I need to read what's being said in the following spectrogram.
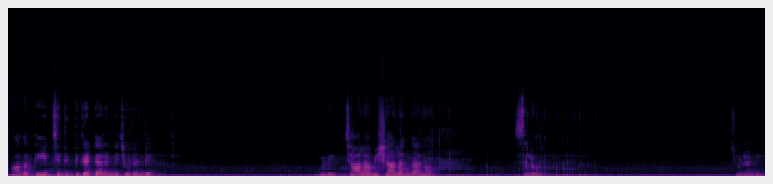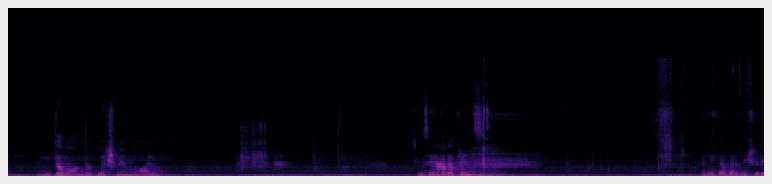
బాగా తీర్చిదిద్ది కట్టారండి చూడండి. గుడి చాలా విశాలంగాను అసలు చూడండి ఎంత బాగుందో లక్ష్మీ అమ్మవారు. చూశారు కదా ఫ్రెండ్స్? కన్నికా పరమేశ్వరి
